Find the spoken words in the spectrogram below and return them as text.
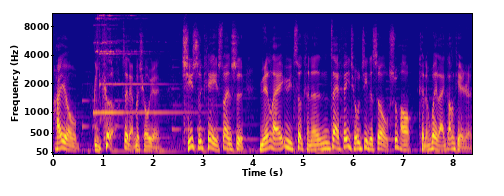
还有比克这两个球员，其实可以算是原来预测可能在非球季的时候，书豪可能会来钢铁人，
